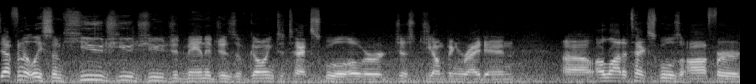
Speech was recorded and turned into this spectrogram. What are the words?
definitely some huge, huge, huge advantages of going to tech school over just jumping right in. Uh, a lot of tech schools offer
